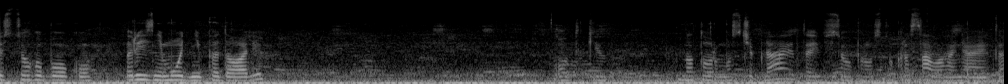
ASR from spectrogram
З цього боку різні модні педалі. Отакі на тормоз чіпляєте і все, просто красава ганяєте.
